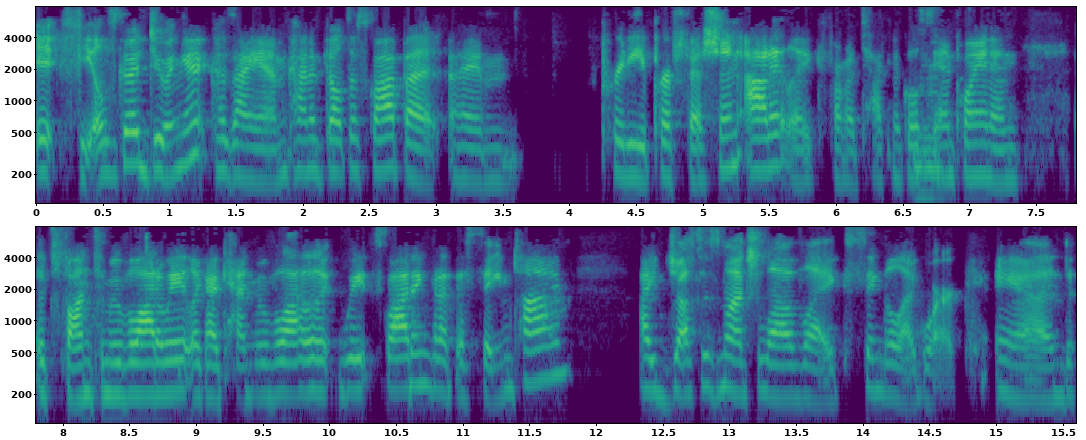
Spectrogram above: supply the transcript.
it feels good doing it because I am kind of built to squat, but I'm pretty proficient at it, like from a technical mm-hmm. standpoint. And it's fun to move a lot of weight. Like I can move a lot of weight squatting, but at the same time, I just as much love like single leg work and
